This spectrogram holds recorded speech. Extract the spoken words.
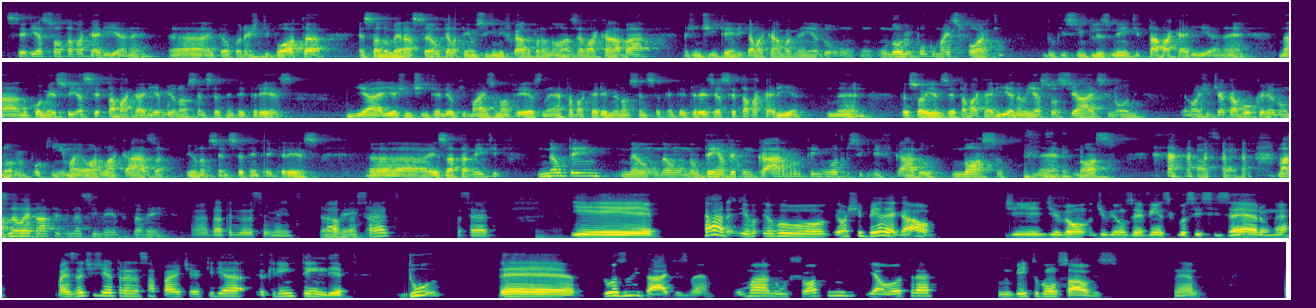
seria só tabacaria, né? Uh, então, quando a gente bota essa numeração, que ela tem um significado para nós, ela acaba, a gente entende que ela acaba ganhando um, um nome um pouco mais forte do que simplesmente tabacaria, né? Na, no começo ia ser Tabacaria 1973, e aí a gente entendeu que, mais uma vez, né, Tabacaria 1973 ia ser tabacaria, né? O pessoal ia dizer tabacaria, não ia associar esse nome. Então a gente acabou criando um nome um pouquinho maior, La Casa, 1973. Uh, exatamente, não tem, não, não, não tem a ver com carro, tem um outro significado nosso, né? nosso. Tá Mas não é data de nascimento também. É data de nascimento. Também não, tá não. certo. Tá certo. É. E, cara, eu, eu, eu achei bem legal de, de, ver, de ver uns eventos que vocês fizeram, né? Mas antes de entrar nessa parte, eu queria, eu queria entender do, é, duas unidades, né? Uma num shopping e a outra em Bento Gonçalves, né?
